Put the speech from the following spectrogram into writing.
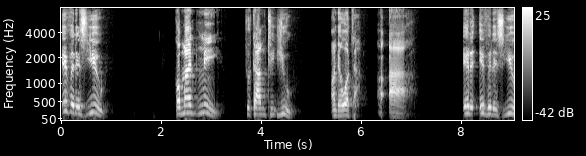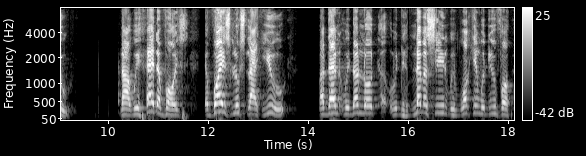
if it is you, command me to come to you on the water. Uh, uh, if it is you. Now we heard a voice. The voice looks like you, but then we don't know, uh, we've never seen, We've walking with you for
